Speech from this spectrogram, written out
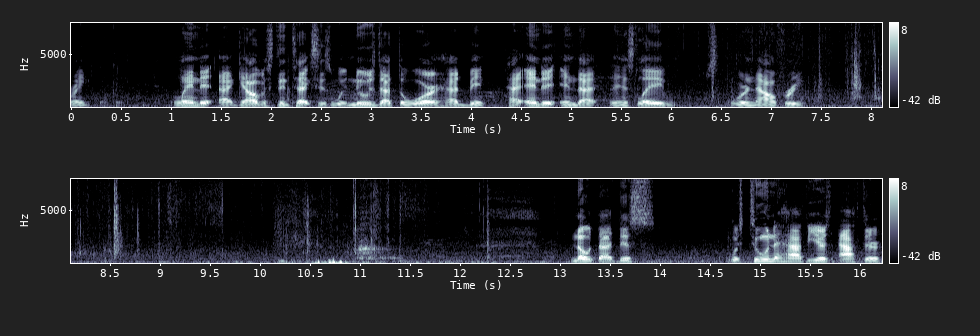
okay, landed at Galveston, Texas with news that the war had been had ended and that the enslaved were now free. Note that this was two and a half years after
